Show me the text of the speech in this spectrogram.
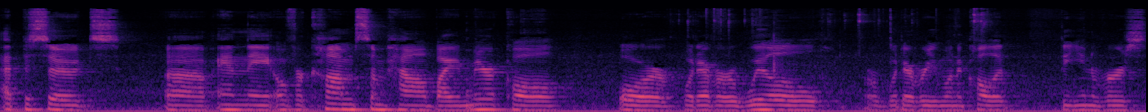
episodes, uh, and they overcome somehow by a miracle or whatever will or whatever you want to call it, the universe,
